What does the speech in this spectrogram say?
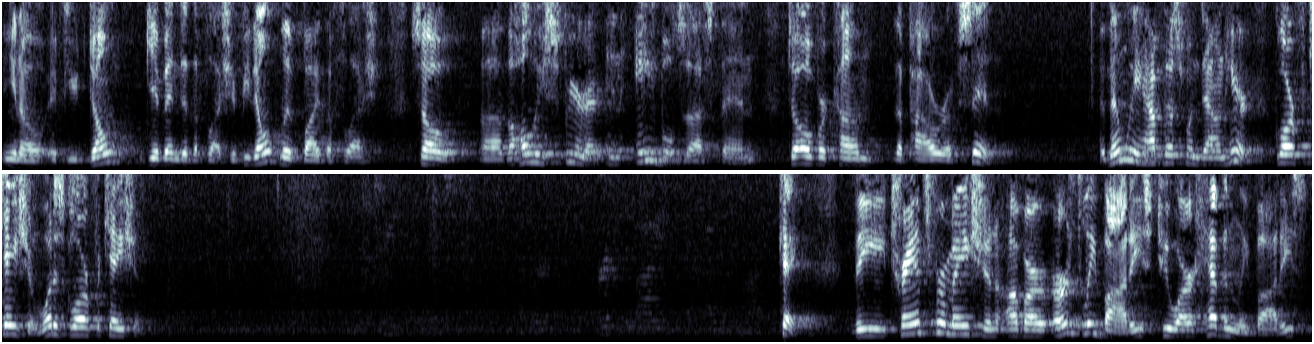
you know, if you don't give in to the flesh, if you don't live by the flesh. So uh, the Holy Spirit enables us then to overcome the power of sin. And then we have this one down here glorification. What is glorification? Earthly bodies to heavenly bodies. Okay, the transformation of our earthly bodies to our heavenly bodies.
